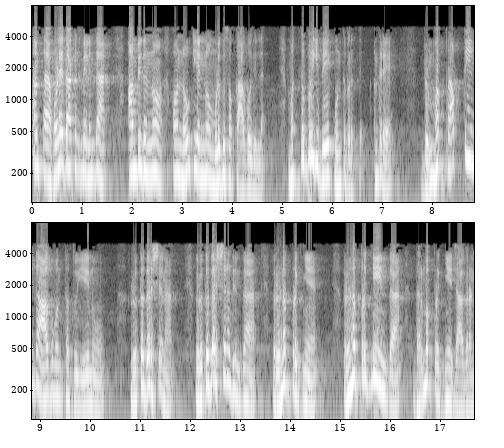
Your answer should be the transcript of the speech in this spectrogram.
ಅಂತ ಹೊಳೆ ದಾಟದ ಮೇಲಿಂದ ಅಂಬಿಗನ್ನೋ, ಅವನ ನೌಕೆಯನ್ನೋ ಮುಳುಗಿಸೋಕ್ಕಾಗೋದಿಲ್ಲ. ಮತ್ತೊಬ್ಬರಿಗೆ ಬೇಕು ಅಂತ ಬರುತ್ತೆ. ಅಂದರೆ ಬ್ರಹ್ಮಪ್ರಾಪ್ತಿಯಿಂದ ಆಗುವಂಥದ್ದು ಏನು? ಋತದರ್ಶನ. ಋತದರ್ಶನದಿಂದ ಋಣಪ್ರಜ್ಞೆ. ಋಣಪ್ರಜ್ಞೆಯಿಂದ ಧರ್ಮಪ್ರಜ್ಞೆ ಜಾಗರಣ.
